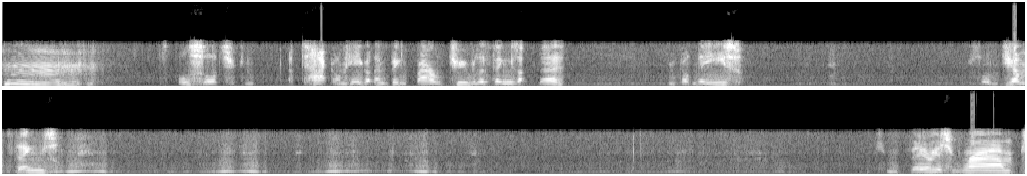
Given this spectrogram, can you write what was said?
Hmm. All sorts you can You've got them big barrel tubular things up there. You've got these. Sort of jump things. Some various ramps.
